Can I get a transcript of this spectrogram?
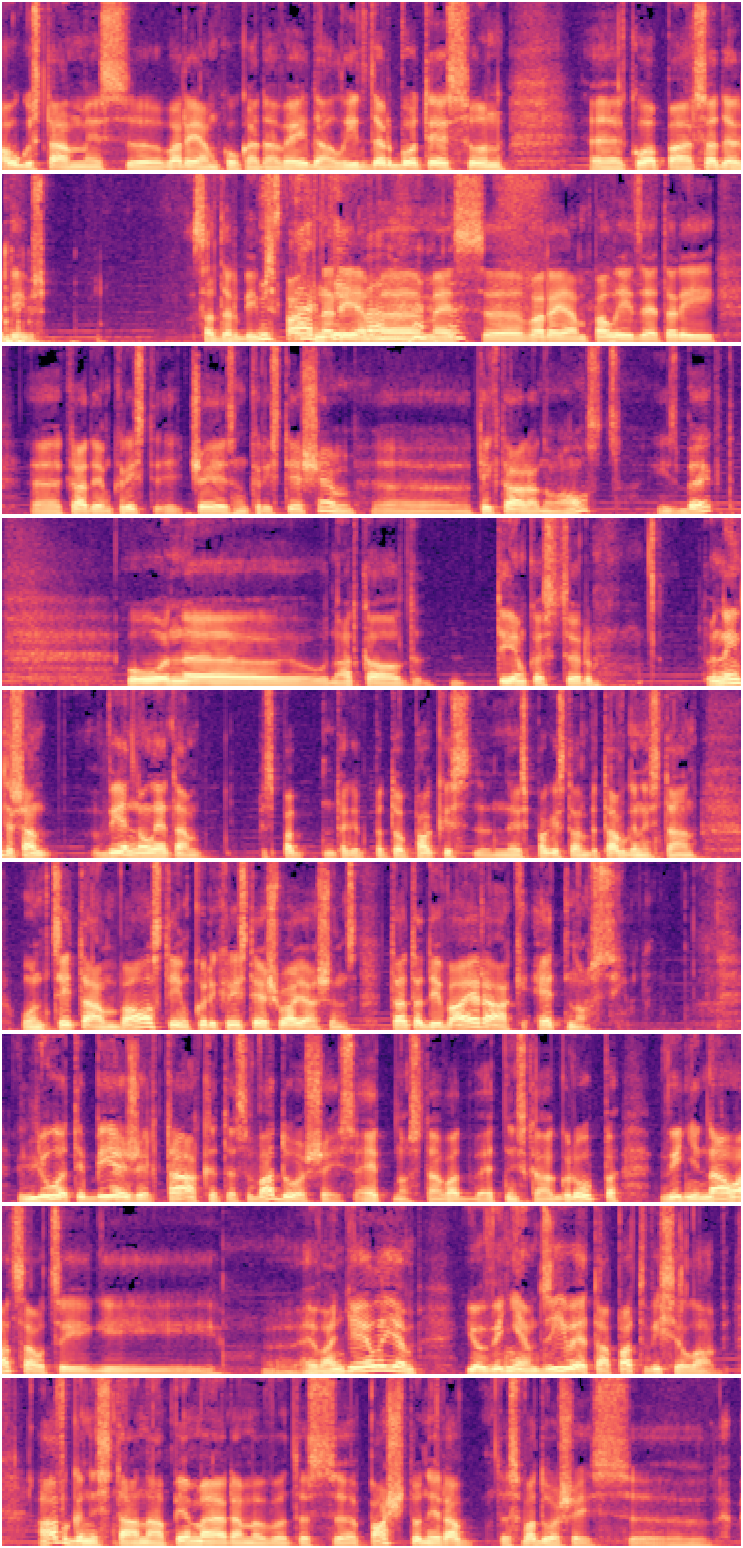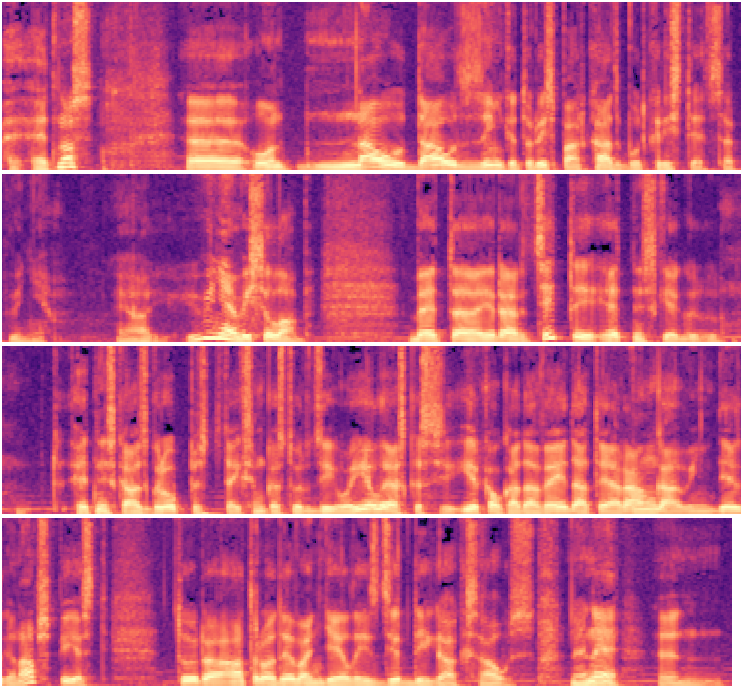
augustā mēs varējām kaut kādā veidā līdzdarboties un eh, kopā ar sadarbības sadarbības Viss partneriem kārtībā. mēs varējām palīdzēt arī kādiem kristi, 40 kristiešiem tikt ārā no valsts, izbēgt. Un, un atkal tiem, kas tur ir interesanti, viena no lietām, Es pa, tagad par to Pakistānu, nevis Pakistānu, bet Afganistānu un citām valstīm, kur ir kristiešu vajāšanas. Tā tad ir vairāki etnosi ļoti bieži ir tā, ka tas vadošais etnos, tā etniskā grupa, viņi nav atsaucīgi eh, evaņģēliem, jo viņiem dzīvē tāpat viss ir labi. Afganistānā, piemēram, tas eh, paštun ir tas vadošais eh, etnos, un nav daudz ziņu, ka tur vispār kāds būtu kristietis starp viņiem. Ja? Viņiem viss ir labi. Bet uh, ir arī citi etniskie, etniskās grupas, teiksim, kas tur dzīvo ielās, kas ir kaut kādā veidā tajā rangā, viņi diezgan apspiesti. Tur uh, atrod evaņģēlijas dzirdīgākas ausis. Nē, nē,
